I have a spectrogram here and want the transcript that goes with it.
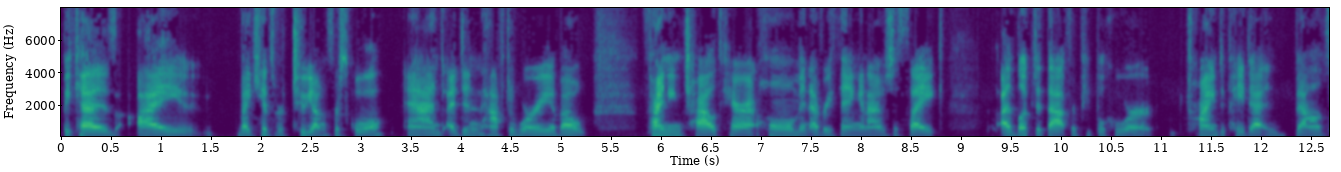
because I my kids were too young for school and I didn't have to worry about finding childcare at home and everything. And I was just like, I looked at that for people who were trying to pay debt and balance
